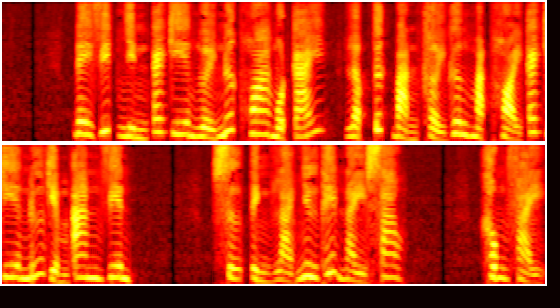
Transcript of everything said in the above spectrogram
David nhìn cái kia người nước hoa một cái, lập tức bản khởi gương mặt hỏi cái kia nữ kiểm an viên. Sự tình là như thế này sao? Không phải.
